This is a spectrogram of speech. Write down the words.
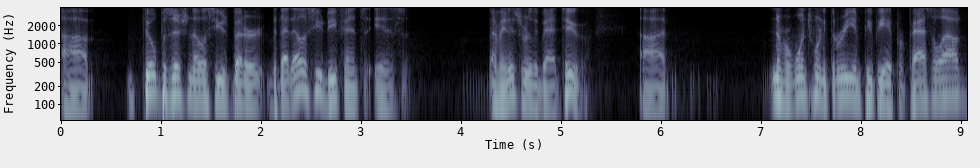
Uh, field position, LSU's better, but that LSU defense is, I mean, it's really bad too. Uh, number 123 in PPA per pass allowed,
